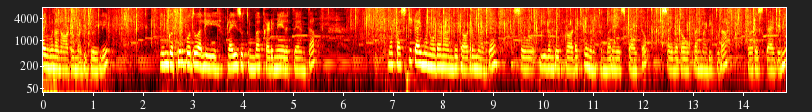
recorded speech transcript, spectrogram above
ಟೈಮು ನಾನು ಆರ್ಡ್ರ್ ಮಾಡಿದ್ದು ಇಲ್ಲಿ. ನಿಮ್ಗೆ ಗೊತ್ತಿರ್ಬೋದು ಅಲ್ಲಿ ಪ್ರೈಸು ತುಂಬ ಕಡಿಮೆ ಇರುತ್ತೆ ಅಂತ. ನಾನು ಫಸ್ಟ್ ಟೈಮು ನೋಡೋಣ ಅಂದ್ಬಿಟ್ಟು ಆರ್ಡ್ರ್ ಮಾಡಿದೆ. ಸೊ ಈ ಒಂದು ಪ್ರಾಡಕ್ಟು ನಂಗೆ ತುಂಬಾ ಇಷ್ಟ ಆಯಿತು. ಸೊ ಇವಾಗ ಓಪನ್ ಮಾಡಿ ಕೂಡ ತೋರಿಸ್ತಾ ಇದ್ದೀನಿ.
